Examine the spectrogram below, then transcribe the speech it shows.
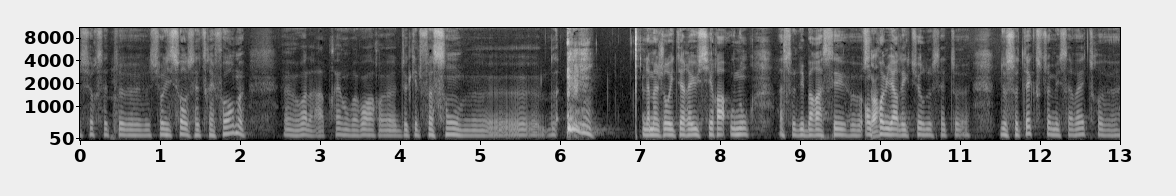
sur, l'histoire de cette réforme. voilà, après, on va voir de quelle façon la majorité réussira ou non à se débarrasser euh, en première lecture de, cette, euh, de ce texte, mais ça va être, euh,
